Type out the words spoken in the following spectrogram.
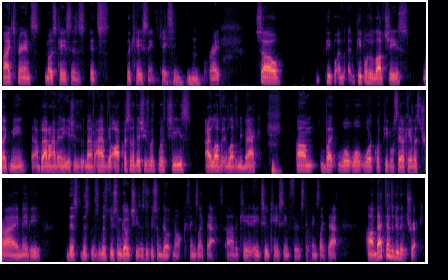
My experience, most cases, it's the casein. Casein, mm-hmm. right? So people people who love cheese like me, uh, but I don't have any issues. With, matter. I have the opposite of issues with with cheese. I love it and loves me back. um, but we'll we'll work with people. Say, okay, let's try maybe this this, this let's do some goat cheese. Let's do some goat milk, things like that. Uh, the K, A2 casein foods, things like that. Um, that tends to do the trick.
